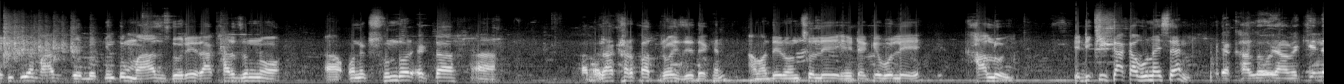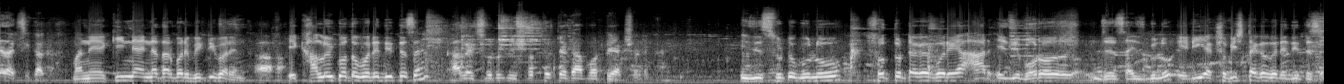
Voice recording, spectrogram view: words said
এটি দিয়ে মাছ ধরলো কিন্তু মাছ ধরে রাখার জন্য অনেক সুন্দর একটা রাখার পাত্র যে দেখেন। আমাদের অঞ্চলে এটাকে বলে খালই। এটি কি কাকা বুনাইছেন? এটা খালো আমি কিনে রাখছি কাকা। মানে কিনে আইনা তারপরে বিক্রি করেন? হ্যাঁ। এই খালই কত করে দিতেছেন? খালে ছোট দিয়ে সত্তর টাকা বড় একশো টাকা। এই যে ছোটগুলো সত্তর টাকা করে আর এই যে বড় যে সাইজগুলো এটি একশো বিশ টাকা করে দিতেছে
